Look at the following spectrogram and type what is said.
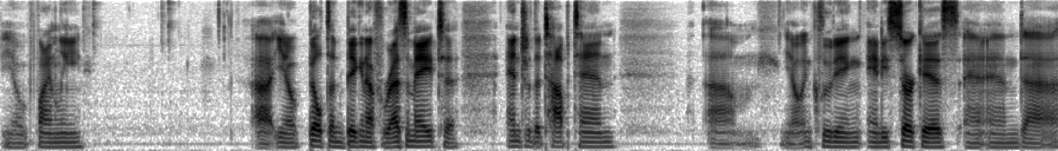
you know, finally, uh, you know, built a big enough resume to enter the top ten. Um, you know, including Andy Serkis and, and uh,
